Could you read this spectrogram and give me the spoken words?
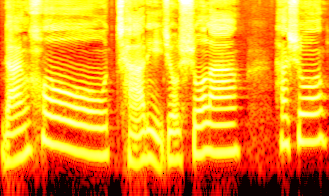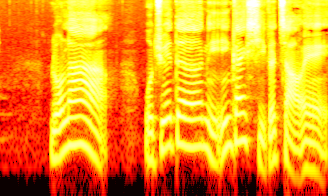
然后查理就说啦：“他说，罗拉，我觉得你应该洗个澡。哎，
